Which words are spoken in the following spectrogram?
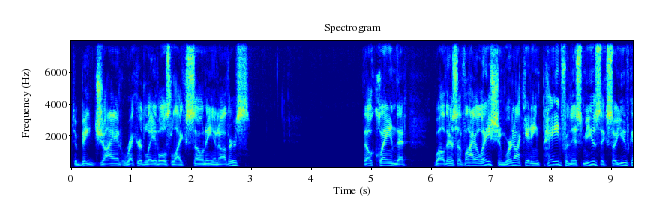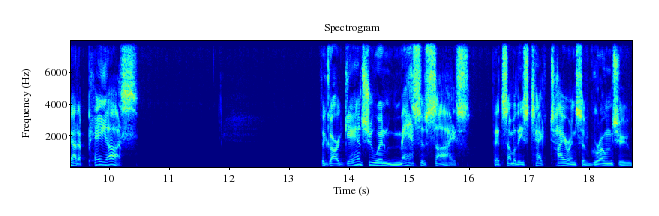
to big giant record labels like Sony and others. They'll claim that well, there's a violation. We're not getting paid for this music, so you've got to pay us. The gargantuan, massive size that some of these tech tyrants have grown to,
